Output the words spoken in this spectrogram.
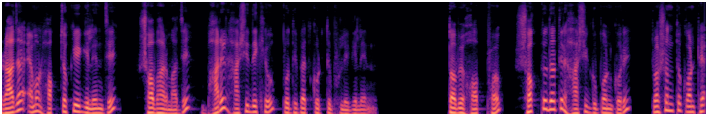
রাজা এমন হকচকিয়ে গেলেন যে সভার মাঝে ভারের হাসি দেখেও প্রতিবাদ করতে ভুলে গেলেন। তবে হপফ্রগ শক্ত দাঁতের হাসি গোপন করে প্রশান্ত কণ্ঠে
